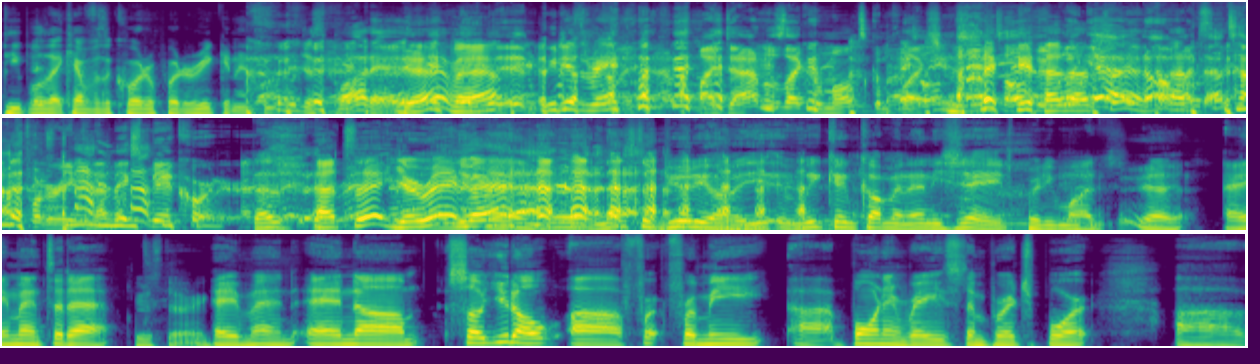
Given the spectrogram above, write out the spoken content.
people that Kev was a quarter Puerto Rican, and people just bought it. yeah, man. we just ran. with it. My dad was like Ramon's complexion. So he told me, Yeah, like, that's yeah, it. no, my dad's half Puerto Rican. That makes me a quarter. That's, That's it. You're in, you're man. in, you're in. That's the beauty of it. We can come in any shade, pretty much. Yeah. Amen to that. True story. Amen. And um, so you know, uh, for for me, uh, born and raised in Bridgeport, uh,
